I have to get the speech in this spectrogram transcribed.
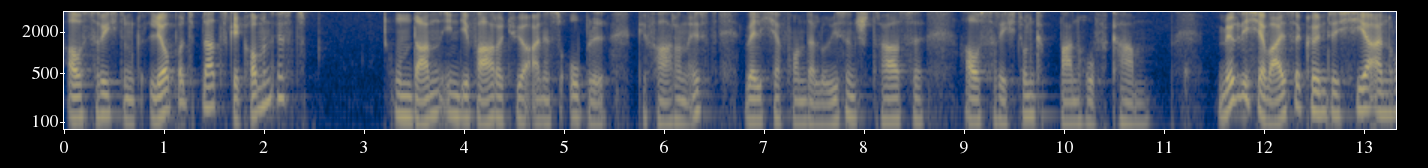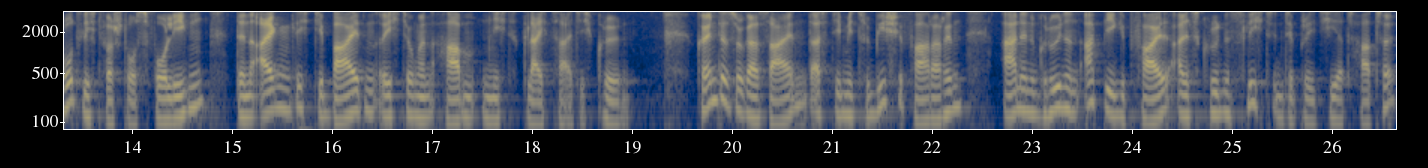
aus Richtung Leopoldplatz gekommen ist und dann in die Fahrertür eines Opel gefahren ist, welcher von der Luisenstraße aus Richtung Bahnhof kam. Möglicherweise könnte hier ein Rotlichtverstoß vorliegen, denn eigentlich die beiden Richtungen haben nicht gleichzeitig grün. Könnte sogar sein, dass die Mitsubishi-Fahrerin einen grünen Abbiegepfeil als grünes Licht interpretiert hatte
